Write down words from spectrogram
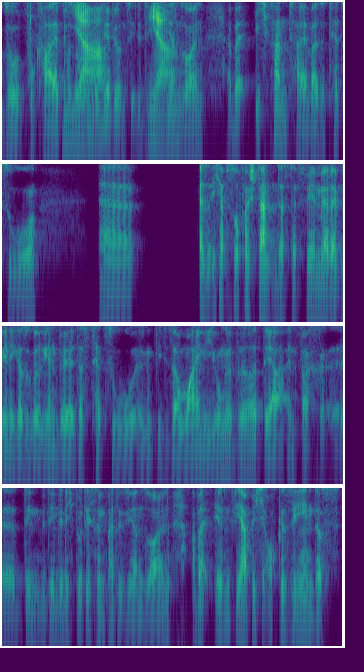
so Fokalperson, Ja. mit der wir uns identifizieren Ja. sollen. Aber ich fand teilweise Tetsuo, äh, also ich habe es so verstanden, dass der Film mehr oder weniger suggerieren will, dass Tetsuo irgendwie dieser whiny Junge wird, der einfach, äh, den, mit dem wir nicht wirklich sympathisieren sollen. Aber irgendwie habe ich auch gesehen, dass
